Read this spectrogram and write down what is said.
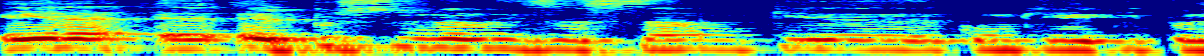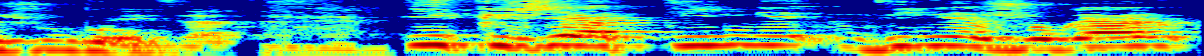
era a, a personalização que a, com que a equipa jogou. Exatamente. E que já tinha, vinha a jogar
